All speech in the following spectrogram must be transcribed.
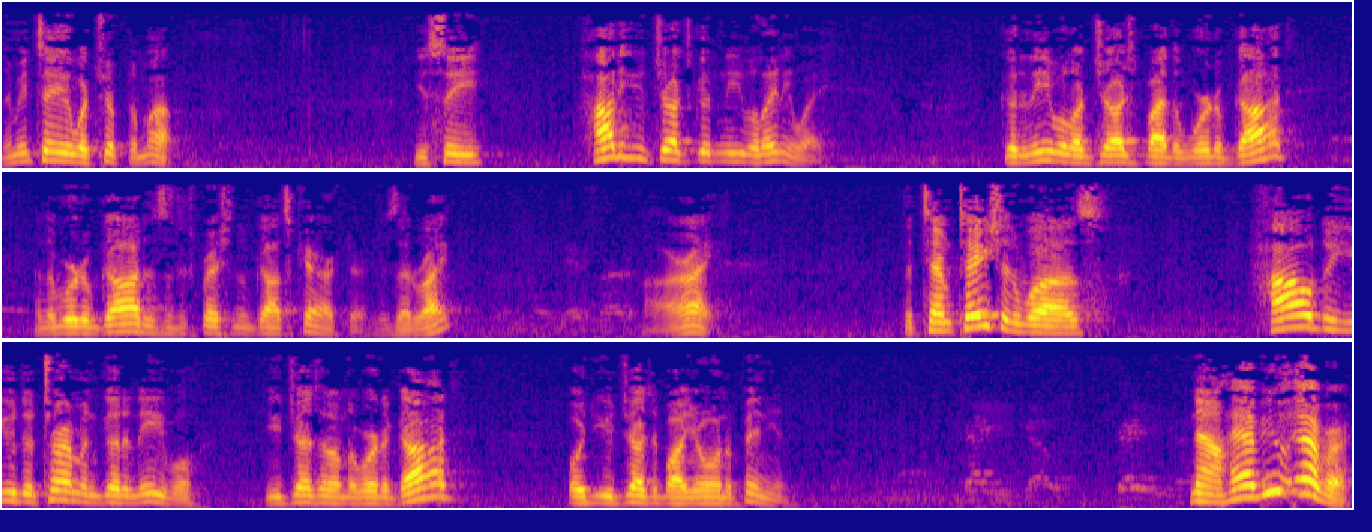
Let me tell you what tripped them up. You see, how do you judge good and evil anyway? Good and evil are judged by the Word of God, and the Word of God is an expression of God's character. Is that right? All right. The temptation was, how do you determine good and evil? Do you judge it on the Word of God, or do you judge it by your own opinion? Now, have you ever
